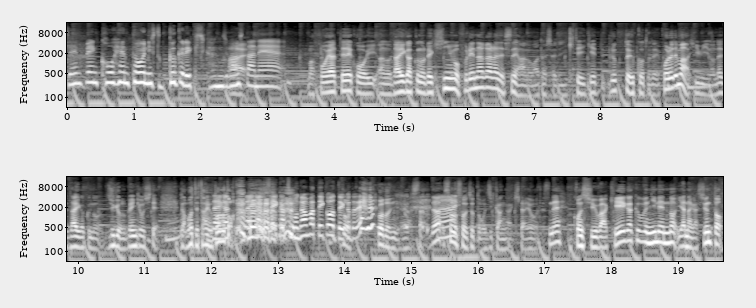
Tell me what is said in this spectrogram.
前編後編等にすっごく歴史感じましたね、はいまあ、こうやってねこうあの大学の歴史にも触れながらですねあの私たち生きていけるということでこれでまあ日々のね大学の授業の勉強して頑張って単位を取ろうと。大学生活も頑張っていこうということで。とことになりました。では、はい、そろそろちょっとお時間が来たようですね。今週は経営学部2年の柳賀俊と。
